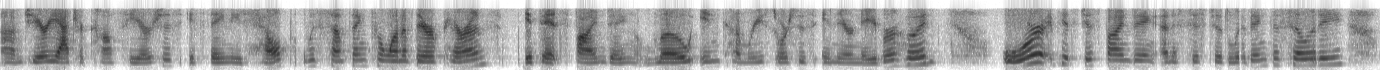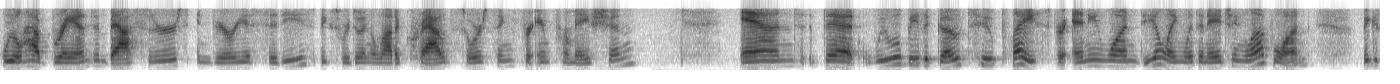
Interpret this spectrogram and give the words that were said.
um, geriatric concierges if they need help with something for one of their parents, if it's finding low income resources in their neighborhood, or if it's just finding an assisted living facility, we will have brand ambassadors in various cities because we're doing a lot of crowdsourcing for information. And that we will be the go to place for anyone dealing with an aging loved one. Because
